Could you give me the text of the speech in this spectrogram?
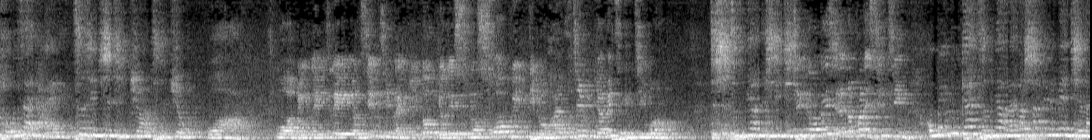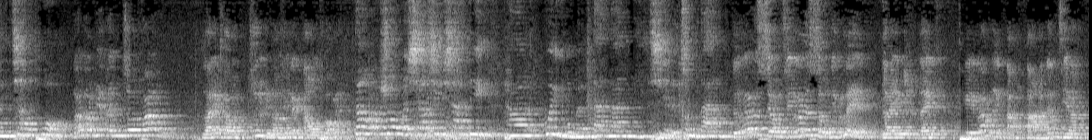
投在海里，这件事情就要成就。哇！我哇！你你你用信心嚟几多？叫你所所亏掉落海，我这边有咩成就啊？这是怎么样的信心？请给我背起来，那块的信心。我们应该怎么样来到上帝的面前来交托？来到那恩座框来搞，最老天来搞托。当我们说我们相信上帝，他为我们担当一切的重担。等那个手巾，那个手巾来来来贴到那里打打这样子啊。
